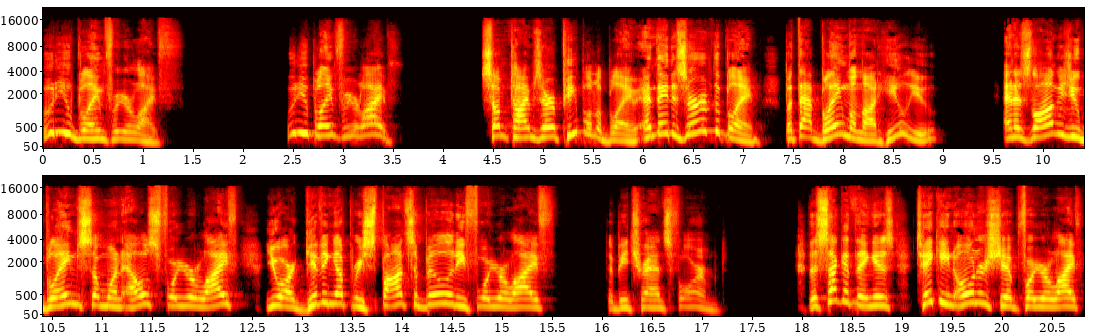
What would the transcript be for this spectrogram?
Who do you blame for your life? Who do you blame for your life? Sometimes there are people to blame, and they deserve the blame, but that blame will not heal you. And as long as you blame someone else for your life, you are giving up responsibility for your life to be transformed. The second thing is taking ownership for your life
